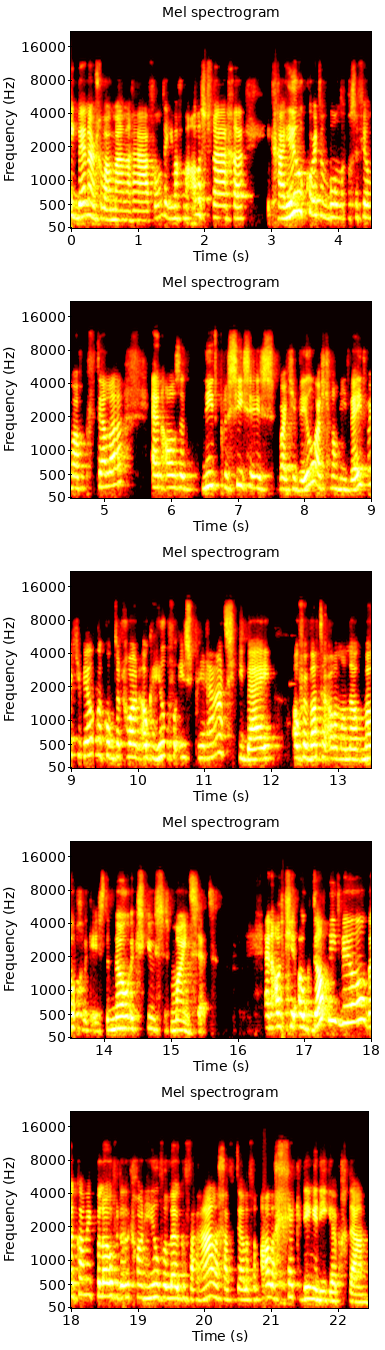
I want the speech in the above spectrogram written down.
ik ben er gewoon maandagavond en je mag me alles vragen. Ik ga heel kort en bondig zoveel mogelijk vertellen. En als het niet precies is wat je wil, als je nog niet weet wat je wil, dan komt er gewoon ook heel veel inspiratie bij over wat er allemaal mogelijk is. De no excuses mindset. En als je ook dat niet wil, dan kan ik beloven dat ik gewoon heel veel leuke verhalen ga vertellen van alle gekke dingen die ik heb gedaan.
